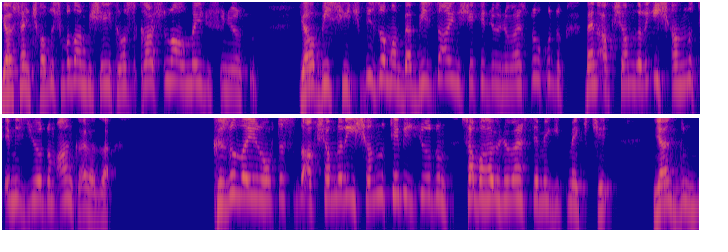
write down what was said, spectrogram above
Ya sen çalışmadan bir şeyi nasıl karşına almayı düşünüyorsun? Ya biz hiçbir zaman, ya biz de aynı şekilde üniversite okuduk. Ben akşamları İşhanlı temizliyordum Ankara'da. Kızılay'ın ortasında akşamları İşhanlı temizliyordum sabaha üniversiteme gitmek için. Yani bu,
